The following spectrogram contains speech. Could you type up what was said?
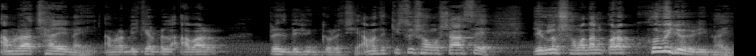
আমরা ছাড়ি নাই। আমরা বিকেলবেলা আবার প্রেস ব্রিফিং করেছি। আমাদের কিছু সমস্যা আছে যেগুলো সমাধান করা খুবই জরুরি ভাই।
